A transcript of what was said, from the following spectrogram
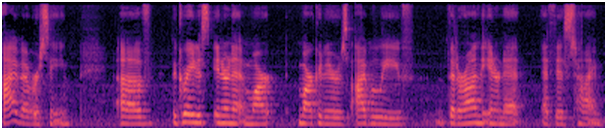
I've ever seen of the greatest internet mar marketers, I believe, that are on the internet at this time.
